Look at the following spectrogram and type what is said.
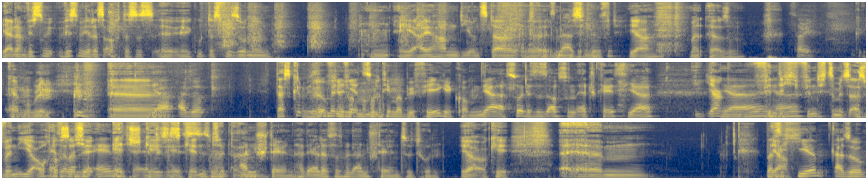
Ja, dann wissen, wissen wir das auch. Das ist äh, gut, dass wir so eine AI haben, die uns da äh, ein bisschen hilft. Ja, man, also Sorry. kein Problem. Äh, Ja, also Das könnten wir sind auf wir jeden Fall mal jetzt zum machen. Thema Buffet gekommen? Ja, ach so, das ist auch so ein Edge Case, ja. Ja, Ja, finde ja. ich, finde ich zumindest. Also wenn ihr auch noch solche Edge Cases Das kennt, ist mit dann, Anstellen, hat ja alles was mit Anstellen zu tun. ja, okay. Ähm, Was Ja. ich hier, also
